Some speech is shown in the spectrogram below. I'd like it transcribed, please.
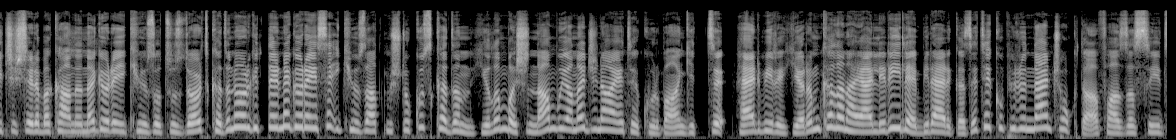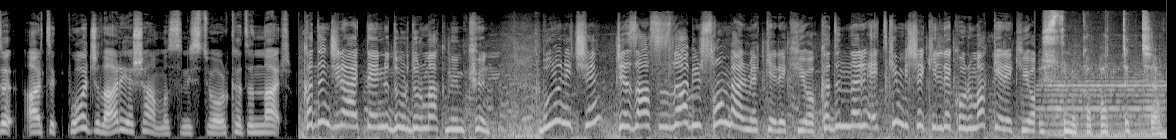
İçişleri Bakanlığı'na göre 234, kadın örgütlerine göre ise 269 kadın yılın başından bu yana cinayete kurban gitti. Her biri yarım kalan hayalleriyle birer gazete kupüründen çok daha fazlasıydı. Artık bu acılar yaşanmasın istiyor kadınlar. Kadın cinayetlerini durdurmak mümkün. Bunun için cezasızlığa bir son vermek gerekiyor. Kadınları etkin bir şekilde korumak gerekiyor. Üstünü kapattıkça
